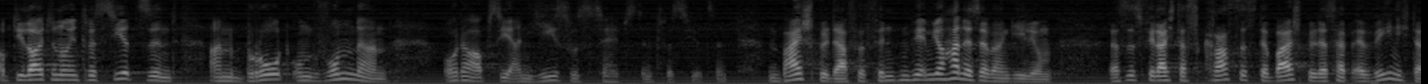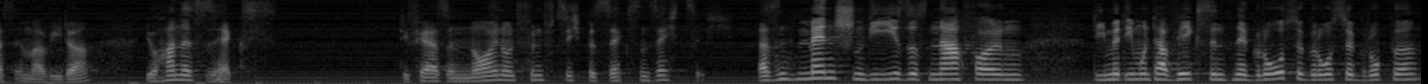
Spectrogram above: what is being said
Ob die Leute nur interessiert sind an Brot und Wundern oder ob sie an Jesus selbst interessiert sind. Ein Beispiel dafür finden wir im Johannesevangelium. Das ist vielleicht das krasseste Beispiel, deshalb erwähne ich das immer wieder. Johannes 6, die Verse 59 bis 66. Da sind Menschen, die Jesus nachfolgen, die mit ihm unterwegs sind, eine große, große Gruppe.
